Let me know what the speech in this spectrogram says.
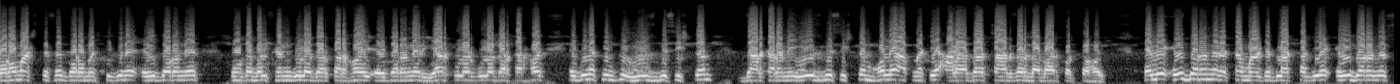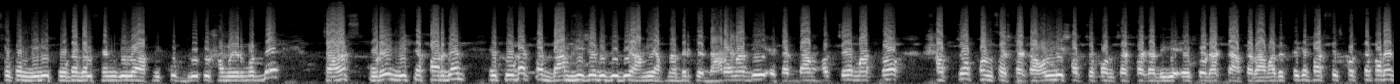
গরম আসতেছে, গরমের সিজনে এই ধরনের পোর্টেবল ফ্যানগুলো দরকার হয়, এই ধরনের এয়ার কুলারগুলো দরকার হয়, এগুলো কিন্তু ইউএসবি সিস্টেম যার কারণে ইউএসবি সিস্টেম হলে আপনাকে আলাদা চার্জার ব্যবহার করতে হয়। তাহলে এই ধরনের একটা মাল্টিপ্লাগ থাকলে এই ধরনের ছোট মিনি পোর্টেবল ফ্যানগুলো আপনি খুব দ্রুত সময়ের মধ্যে চার্জ করে নিতে পারবেন। এই প্রোডাক্টটার দাম হিসেবে যদি আমি আপনাদেরকে ধারণা দিই, এটার দাম হচ্ছে মাত্র সাতশো পঞ্চাশ টাকা অনলি সাতশো পঞ্চাশ টাকা দিয়ে এই প্রোডাক্টটা আপনারা আমাদের থেকে করতে পারেন।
